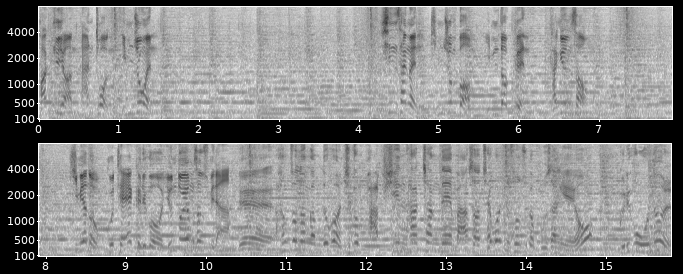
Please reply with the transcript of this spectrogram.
박규현, 안톤, 임종은 신상은, 김준범, 임덕근, 강윤성 김현욱, 구태 그리고 윤도영 선수입니다. 네 황선원 감독은 지금 밥신 하창래 마사 최건주 선수가 부상이에요 그리고 오늘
